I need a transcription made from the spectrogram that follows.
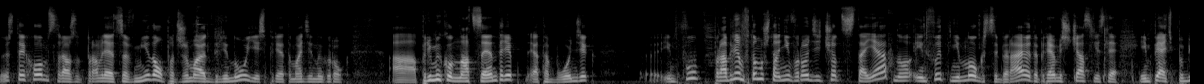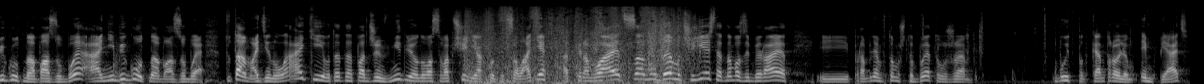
Ну и Stay сразу отправляются в middle, поджимают длину, есть при этом один игрок а, прямиком на центре, это Бондик. Инфу, проблема в том, что они вроде что-то стоят, но инфы-то немного собирают, и прямо сейчас, если М5 побегут на базу Б, а они бегут на базу Б, то там один Лаки, и вот этот поджим в мидле, он у вас вообще не окупится. Лаки открывается, ну, damage есть, одного забирает, и проблема в том, что Б-то уже будет под контролем М5.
